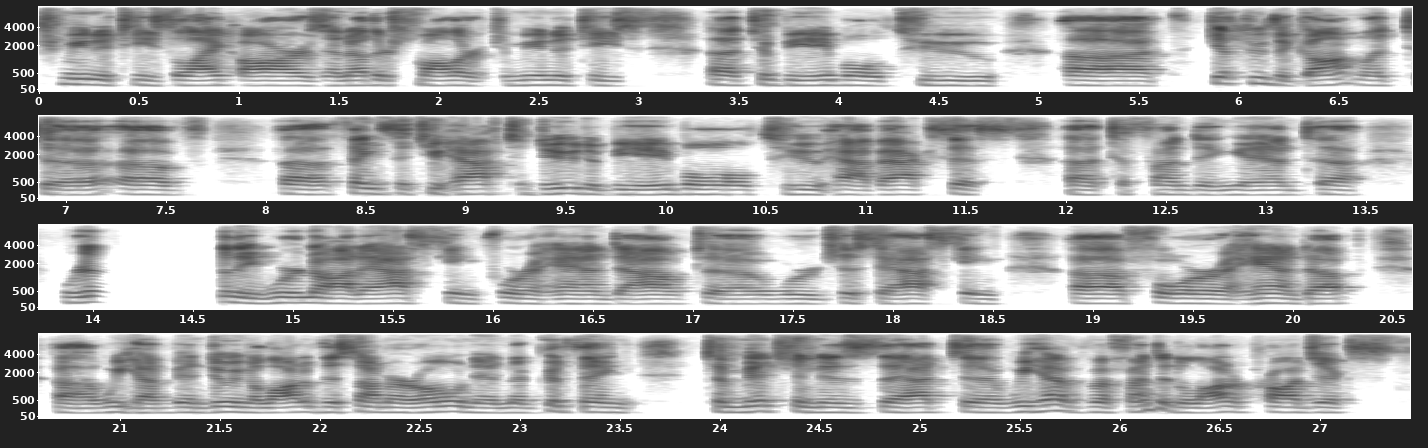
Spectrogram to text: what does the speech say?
communities like ours and other smaller communities uh, to be able to uh, get through the gauntlet uh, of. things that you have to do to be able to have access to funding and really really we're not asking for a handout. Uh, we're just asking uh, for a hand up. Uh, we have been doing a lot of this on our own, and a good thing to mention is that uh, we have funded a lot of projects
